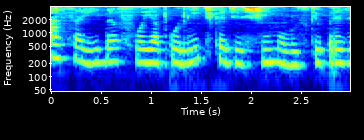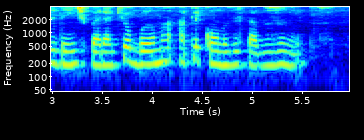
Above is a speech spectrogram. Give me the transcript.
A saída foi a política de estímulos que o presidente Barack Obama aplicou nos Estados Unidos.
